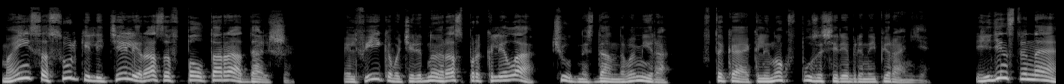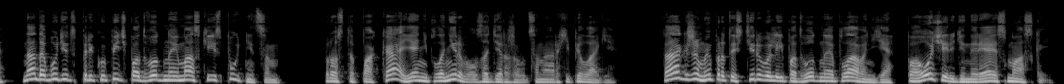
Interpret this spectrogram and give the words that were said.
Мои сосульки летели раза в полтора дальше. Эльфийка в очередной раз прокляла чудность данного мира, втыкая клинок в пузо серебряной пираньи. Единственное, надо будет прикупить подводные маски и спутницам. Просто пока я не планировал задерживаться на архипелаге. Также мы протестировали и подводное плавание, по очереди ныряя с маской.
